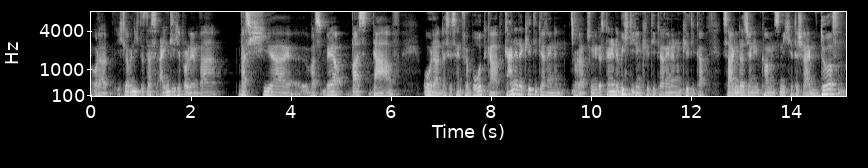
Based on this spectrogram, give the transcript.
oder ich glaube nicht, dass das eigentliche Problem war, was hier, was, wer was darf, oder dass es ein Verbot gab. Keine der Kritikerinnen, oder zumindest keine der wichtigen Kritikerinnen und Kritiker sagen, dass Janine Cummins nicht hätte schreiben dürfen.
